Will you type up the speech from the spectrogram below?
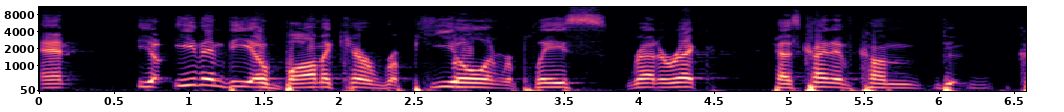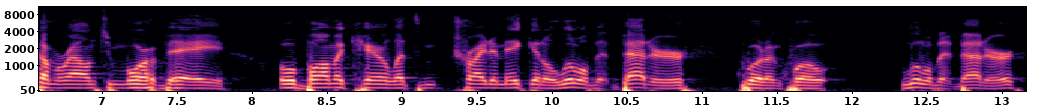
And you know, even the Obamacare repeal and replace rhetoric has kind of come come around to more of a Obamacare. Let's try to make it a little bit better, quote unquote, a little bit better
